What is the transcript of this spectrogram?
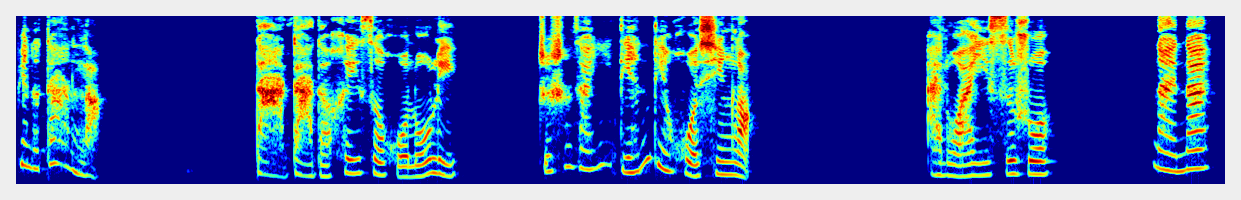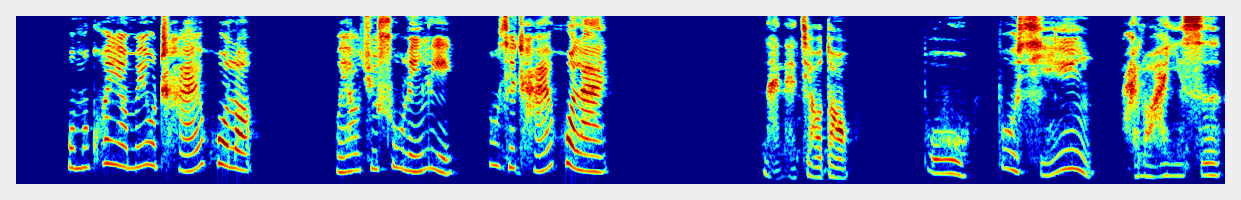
变得淡了。大大的黑色火炉里只剩下一点点火星了。艾洛阿伊斯说：“奶奶，我们快要没有柴火了，我要去树林里弄些柴火来。”奶奶叫道：“不，不行，艾洛阿伊斯。”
